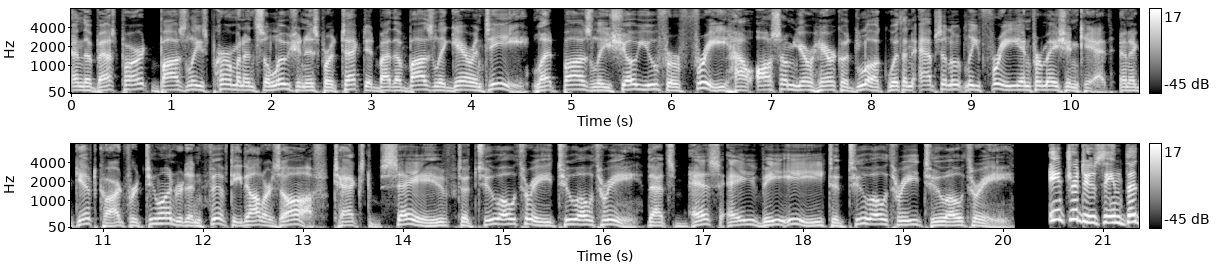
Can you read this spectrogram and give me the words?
And the best part? Bosley's permanent solution is protected by the Bosley Guarantee. Let Bosley show you for free how awesome your hair could look with an absolutely free information kit and a gift card for $250 off. Text SAVE to 203203. That's S A V E to 203203. Introducing the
